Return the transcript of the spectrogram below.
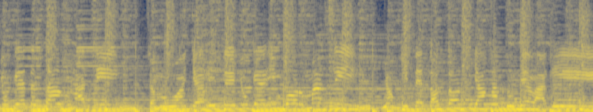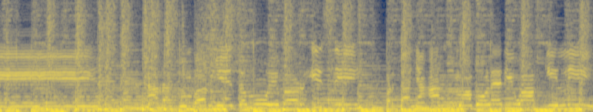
juga tentang hati. Semua cerita juga informasi. Nyok kita tonton jangan tunda lagi. Narasumbernya semua berisi. Pertanyaan semua boleh diwakili.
